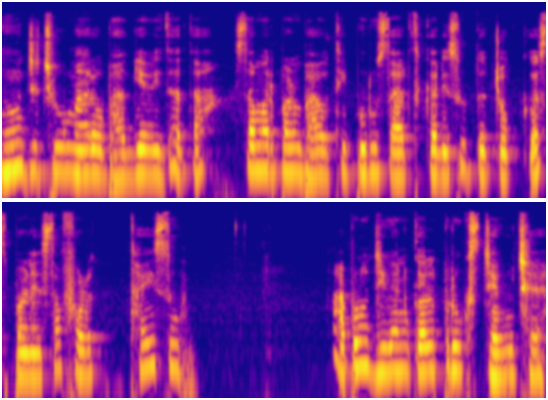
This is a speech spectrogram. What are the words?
હું જ છું મારો ભાગ્ય વિધાતા સમર્પણ ભાવથી પુરુષાર્થ કરીશું તો ચોક્કસપણે સફળ થઈશું. આપણું જીવન કલ્પવૃક્ષ જેવું છે.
